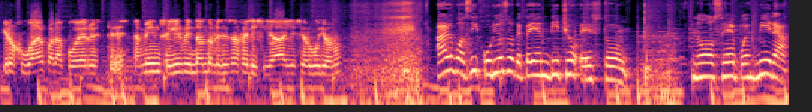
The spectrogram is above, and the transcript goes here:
quiero jugar para poder este, también seguir brindándoles esa felicidad y ese orgullo, ¿no? Algo así curioso que te hayan dicho esto, no sé, pues mira,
